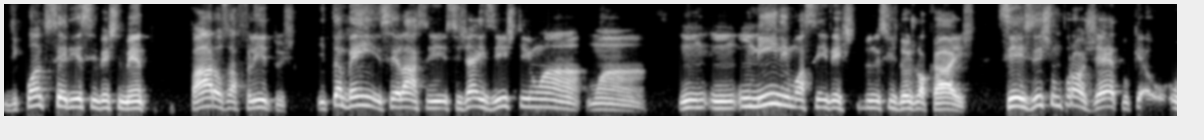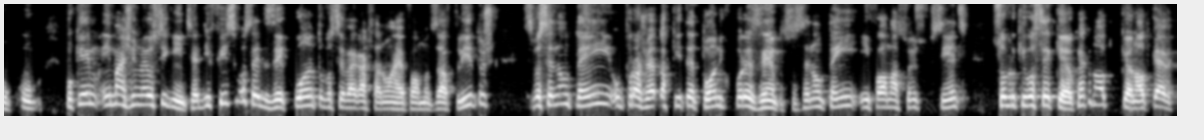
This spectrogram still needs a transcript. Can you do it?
de quanto seria esse investimento para os aflitos, e também, sei lá, se, se já existe uma, uma um, um, mínimo a ser investido nesses dois locais, se existe um projeto, que, o, o, porque imagino é o seguinte: é difícil você dizer quanto você vai gastar numa reforma dos aflitos se você não tem o projeto arquitetônico, por exemplo, se você não tem informações suficientes sobre o que você quer. O que é que o Náutico quer? O Náutico quer,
